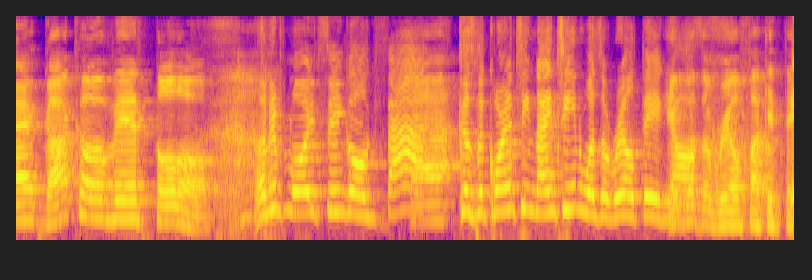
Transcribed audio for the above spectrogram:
and got COVID todo. unemployed, single, fat. Because the quarantine nineteen was a real thing, It y'all. It was a real fucking thing.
